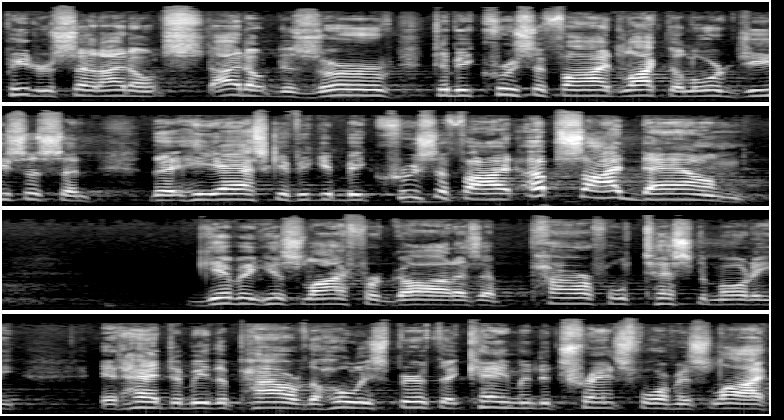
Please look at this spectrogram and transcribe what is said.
Peter said, I don't, I don't deserve to be crucified like the Lord Jesus. And that he asked if he could be crucified upside down, giving his life for God as a powerful testimony. It had to be the power of the Holy Spirit that came in to transform his life,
